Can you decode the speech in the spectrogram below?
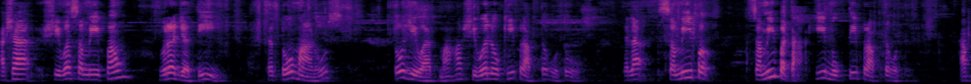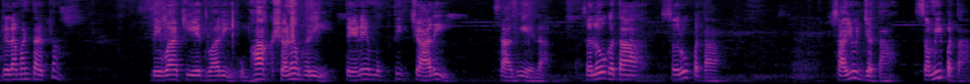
अशा शिवसमीपम व्रजती. तर तो माणूस तो जीवात्मा हा शिवलोकी प्राप्त होतो. त्याला समीप समीपता ही मुक्ती प्राप्त होते. आपल्याला म्हणतात ना देवाची ये द्वारी उभा क्षणभरी तेणे मुक्ती चारी साधी येला. सलोकता स्वरूपता सायुज्यता समीपता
